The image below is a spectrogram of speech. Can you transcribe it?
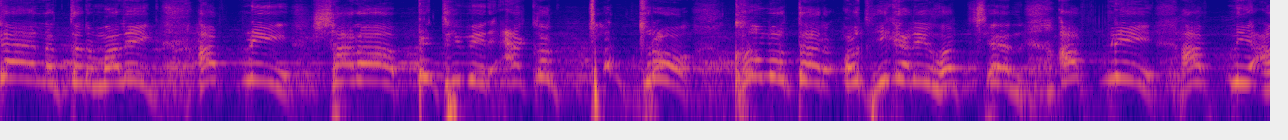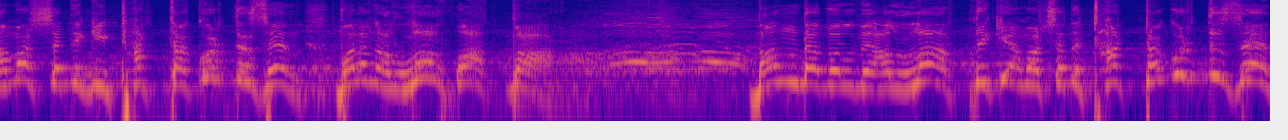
কায়নাতের মালিক, আপনি সারা পৃথিবীর একচ্ছত্র ক্ষমতার অধিকারী হচ্ছেন। আপনি আপনি আমার সাথে কি ঠাট্টা করতেছেন? বলেন আল্লাহ আকবার। বান্দা বলবে, আল্লাহ, আপনি কি আমার সাথে ঠাট্টা করতেছেন?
